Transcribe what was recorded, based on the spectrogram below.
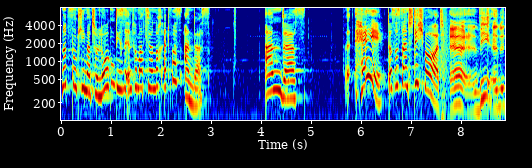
nutzen Klimatologen diese Information noch etwas anders. Anders. Hey, das ist ein Stichwort. Äh, wie? Äh,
